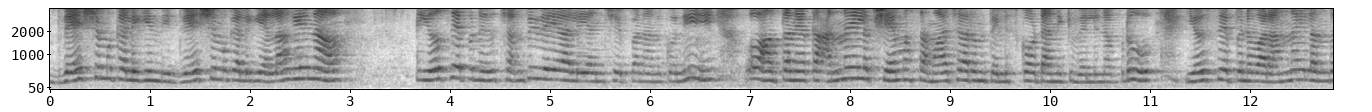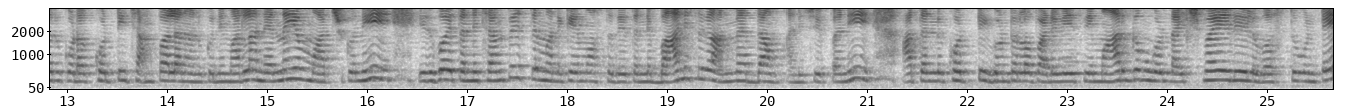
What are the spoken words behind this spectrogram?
ద్వేషము కలిగింది ద్వేషము కలిగి ఎలాగైనా యోసేపును చంపివేయాలి అని చెప్పని అనుకుని తన యొక్క అన్నయ్యల క్షేమ సమాచారం తెలుసుకోవడానికి వెళ్ళినప్పుడు యోసేపుని వారి అన్నయ్యలందరూ కూడా కొట్టి చంపాలని అనుకుని మరలా నిర్ణయం మార్చుకుని ఇదిగో ఇతన్ని చంపేస్తే మనకేమొస్తుంది? ఇతన్ని బానిసగా అమ్మేద్దాం అని చెప్పని అతన్ని కొట్టి గుంటలో పడవేసి మార్గం గుండా ఇస్మాయిలీలు వస్తూ ఉంటే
